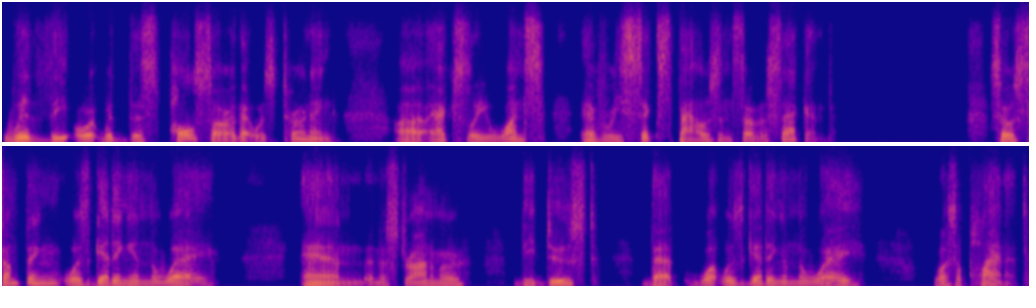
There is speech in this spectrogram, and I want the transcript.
with the or with this pulsar that was turning uh, actually once every six thousandths of a second. So something was getting in the way, and an astronomer deduced that what was getting in the way was a planet.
